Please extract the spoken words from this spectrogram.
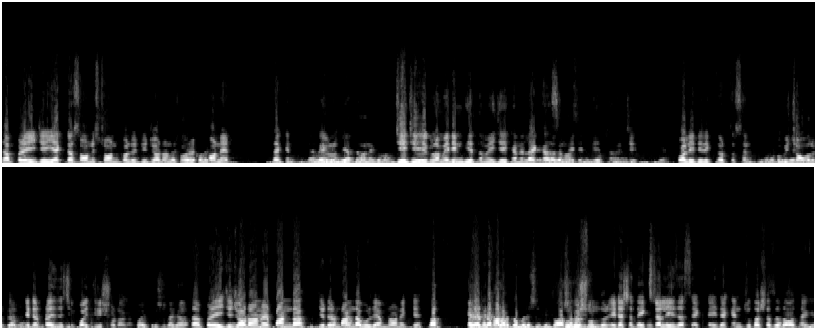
তারপরে এই যে একটা সনিস্টন কোয়ালিটি জর্ডান ফোর। অনের দেখেন জি জি এগুলো মেড ইন ভিয়েতনাম এই যে এখানে লেখা আছে মেড ইন ভিয়েতনাম জি। কোয়ালিটি দেখতে পারতেছেন খুবই চমৎকার। এটার প্রাইস আছে 3500 টাকা। 3500 টাকা। তারপরে এই যে জর্ডানের পান্ডা যেটার পান্ডা। বলি আমরা অনেকে। এটা কালার কম্বিনেশন কিন্তু খুবই অসাধারণ। সুন্দর। এটার সাথে এক্সট্রা লেজ আছে একটা এই দেখেন জুতার সাথে দেওয়া থাকে।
